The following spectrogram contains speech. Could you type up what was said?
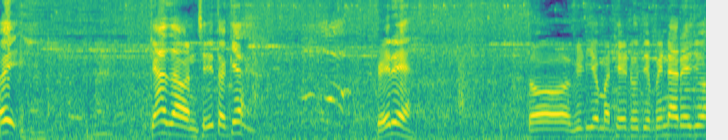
ઓય, ક્યાં જવાનું છે? એ તો કે. ઘરે તો વિડીયોમાં ઠેઠ સુધી બન્યા રહેજો.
